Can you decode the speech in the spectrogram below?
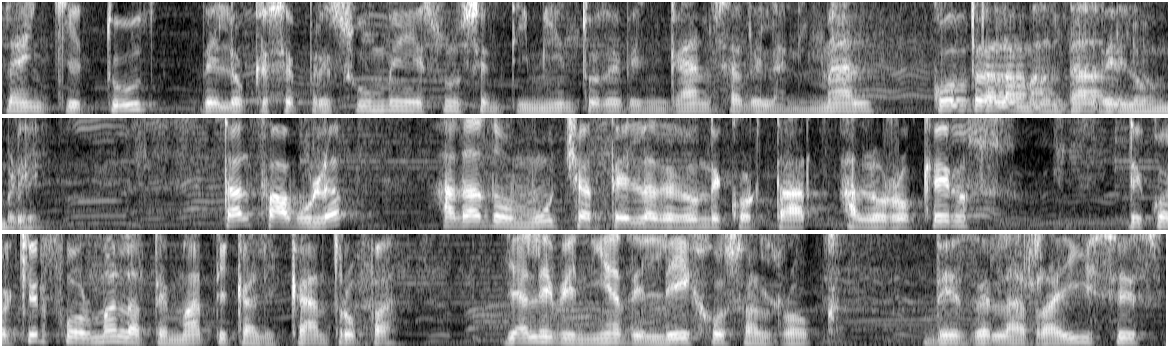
la inquietud de lo que se presume es un sentimiento de venganza del animal contra la maldad del hombre. Tal fábula ha dado mucha tela de donde cortar a los rockeros. De cualquier forma, la temática licántropa ya le venía de lejos al rock, desde las raíces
